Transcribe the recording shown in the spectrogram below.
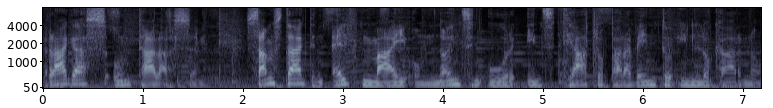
Ragas und Talas. Samstag, den 11. Mai um 19 Uhr ins Teatro Paravento in Locarno.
